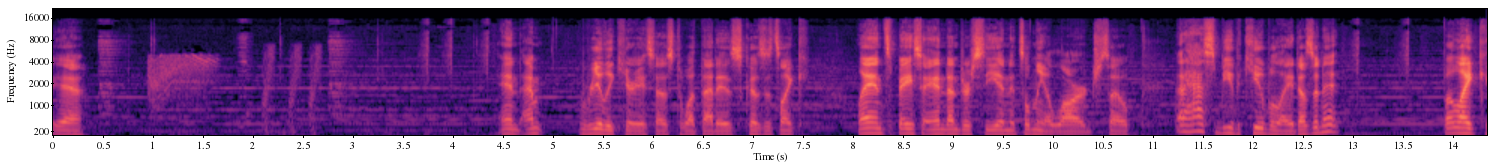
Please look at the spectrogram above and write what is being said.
Yeah. And I'm really curious as to what that is, because it's like land, space, and undersea, and it's only a large, so that has to be the Qubeley, doesn't it? But, like,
